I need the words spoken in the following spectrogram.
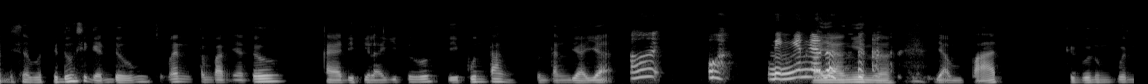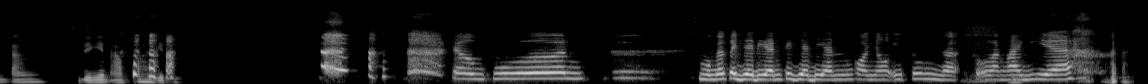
disebut gedung sih gedung. Cuman tempatnya tuh kayak di villa gitu di Puntang, Puntang Jaya. Oh, wah dingin kan? Bayangin lah, jam 4 ke Gunung Puntang, sedingin apa gitu. ya ampun. Semoga kejadian-kejadian konyol itu nggak keulang lagi ya.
